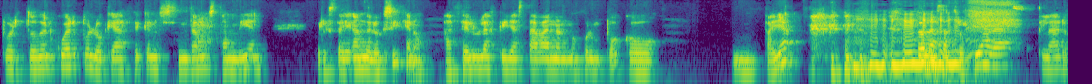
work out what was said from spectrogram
por todo el cuerpo, lo que hace que nos sintamos tan bien, porque está llegando el oxígeno a células que ya estaban a lo mejor un poco mm, para allá, zonas atrofiadas, claro.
